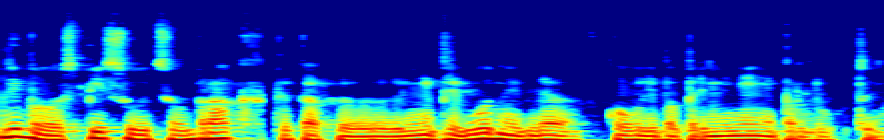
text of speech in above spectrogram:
либо списываются в брак как э, непригодные для какого-либо применения продукты.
